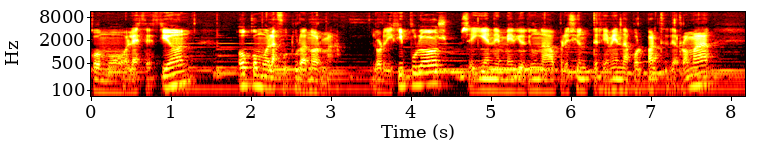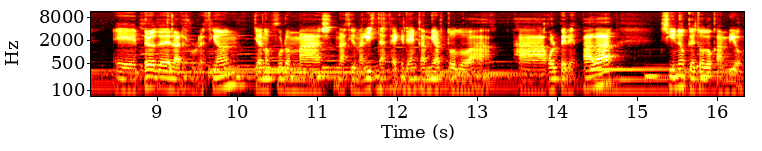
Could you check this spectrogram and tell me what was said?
como la excepción o como la futura norma. Los discípulos seguían en medio de una opresión tremenda por parte de Roma, eh, pero desde la resurrección ya no fueron más nacionalistas que querían cambiar todo a, golpe de espada, sino que todo cambió.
